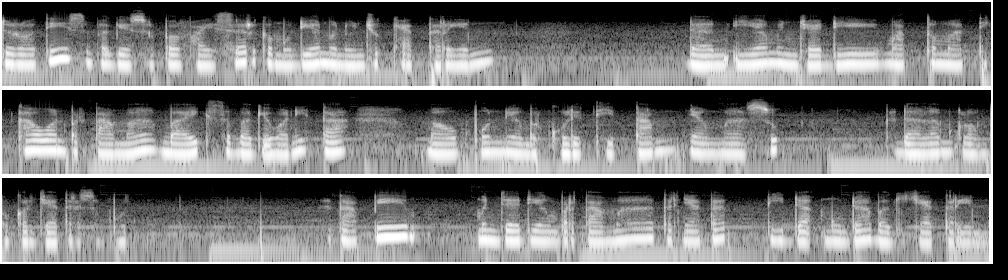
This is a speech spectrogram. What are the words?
Dorothy sebagai supervisor kemudian menunjuk Catherine dan ia menjadi matematikawan pertama baik sebagai wanita maupun yang berkulit hitam yang masuk ke dalam kelompok kerja tersebut. Tetapi menjadi yang pertama ternyata tidak mudah bagi Catherine.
